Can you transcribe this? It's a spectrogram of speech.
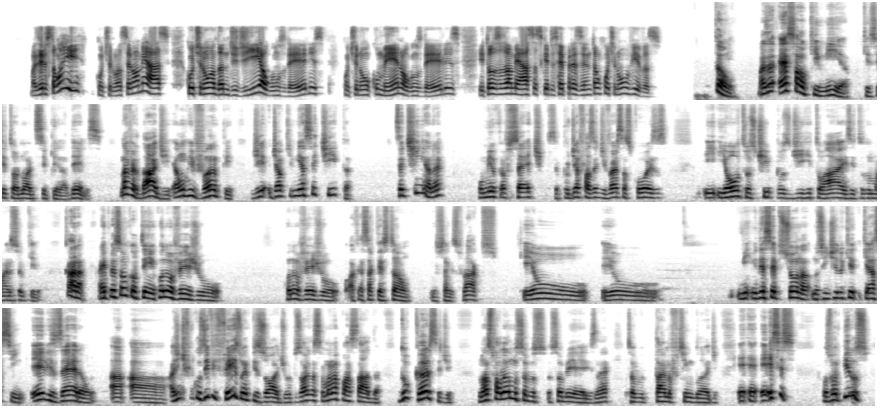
Mas eles estão aí, continuam sendo uma ameaça. Continuam andando de dia, alguns deles, continuam comendo, alguns deles, e todas as ameaças que eles representam continuam vivas. Então, mas essa alquimia que se tornou a disciplina deles, na verdade, é um revamp de, de alquimia cetita. Você tinha, né? O Milk of Set, você podia fazer diversas coisas, e, e outros tipos de rituais e tudo mais, não sei o quê. Cara, a impressão que eu tenho quando eu vejo quando eu vejo essa questão dos sangues fracos, eu eu me, me decepciona no sentido que, que é assim, eles eram a, a, a gente inclusive fez um episódio, um episódio da semana passada do Cursed, nós falamos sobre, os, sobre eles, né? Sobre o Time of Team Blood. E, e, esses, os vampiros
